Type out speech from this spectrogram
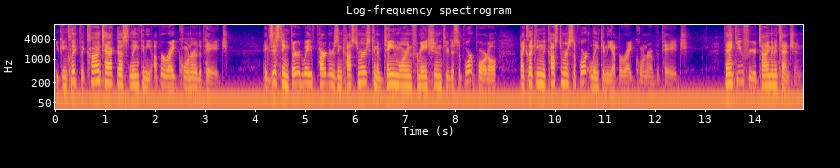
You can click the Contact Us link in the upper right corner of the page. Existing ThirdWave partners and customers can obtain more information through the support portal by clicking the Customer Support link in the upper right corner of the page. Thank you for your time and attention.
